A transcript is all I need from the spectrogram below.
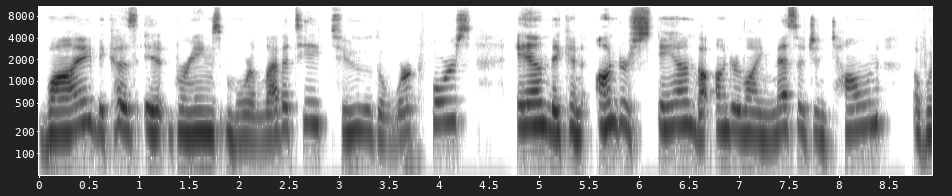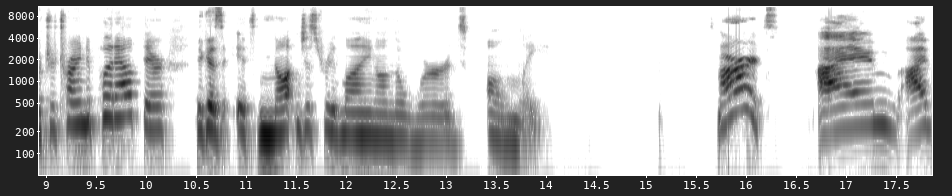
Why? Because it brings more levity to the workforce and they can understand the underlying message and tone of what you're trying to put out there because it's not just relying on the words only. Smart. I'm I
